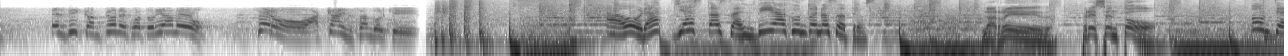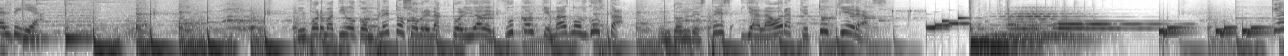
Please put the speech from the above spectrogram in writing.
el bicampeón ecuatoriano 0 acá en Sangolquí. Ahora ya estás al día junto a nosotros. La red presentó Ponte al día. Informativo completo sobre la actualidad del fútbol que más nos gusta, en donde estés y a la hora que tú quieras.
